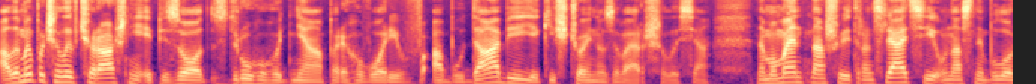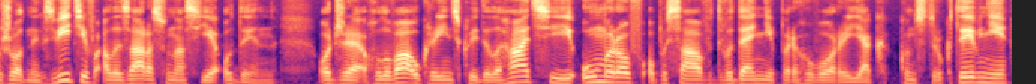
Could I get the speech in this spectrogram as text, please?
але ми почали вчорашній епізод з другого дня переговорів в Абу-Дабі, які щойно завершилися. На момент нашої трансляції у нас не було жодних звітів, але зараз у нас є один. Отже, голова української делегації Умеров описав дводенні переговори як конструктивні,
